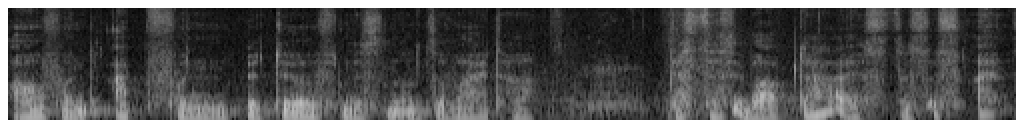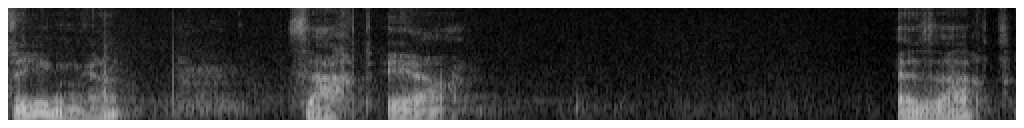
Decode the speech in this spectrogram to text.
Auf und Ab von Bedürfnissen und so weiter. Dass das überhaupt da ist, das ist ein Segen, ja? sagt er. Er sagt,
